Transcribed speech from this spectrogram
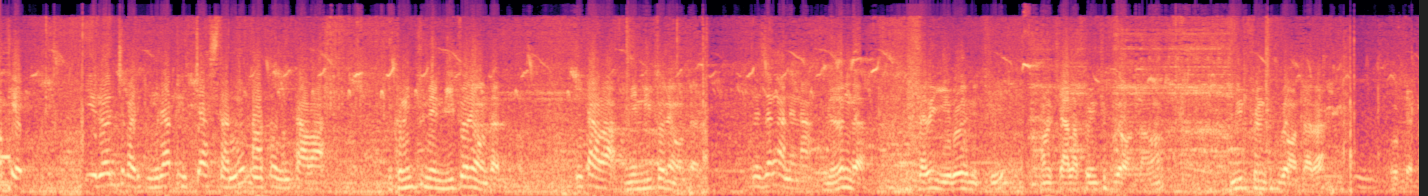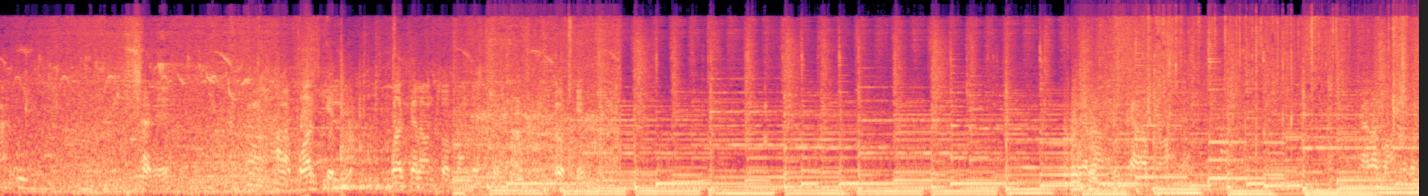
ఓకే. ఈ రోజు వాడికి విరాకులు ఇచ్చేస్తాను. నాతో ఉంటావా? ఇక్కడ నుంచి నేను నీతోనే ఉంటాను. ఉంటావా? నేను నీతోనే ఉంటాను. నిజంగానేనా? నిజంగా. సరే ఈ రోజు నుంచి మనం చాలా ఫ్రెండ్షిప్గా ఉన్నాము. మీరు ఫ్రెండ్షిప్గా ఉంటారా? ఓకేనా సరే. అలా పార్క్కి వెళ్ళి. పార్క్ ఎలా చూద్దాం. ఓకే. చాలా బాగుంది.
